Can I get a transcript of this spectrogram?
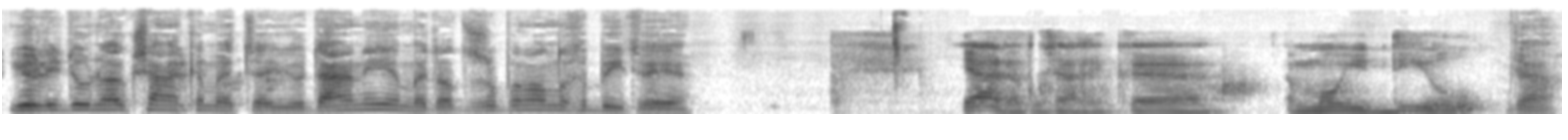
Jullie doen ook zaken met Jordanië, maar dat is op een ander gebied weer. Ja, dat is eigenlijk een mooie deal. Ja.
